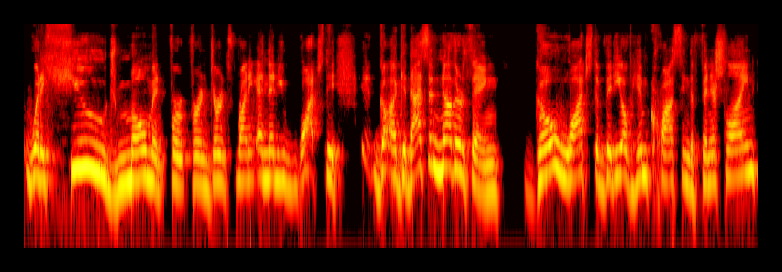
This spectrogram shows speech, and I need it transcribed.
what a huge moment for for endurance running and then you watch the again that's another thing go watch the video of him crossing the finish line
